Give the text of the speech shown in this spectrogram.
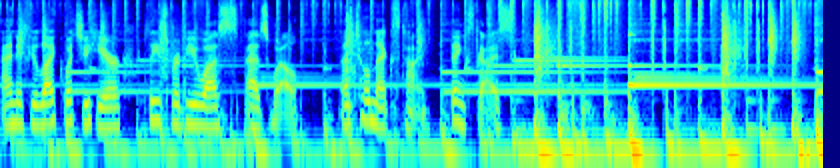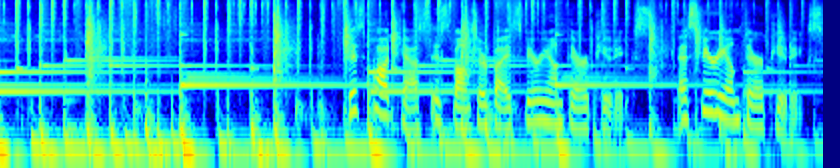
And if you like what you hear, please review us as well. Until next time, thanks, guys. This podcast is sponsored by Esperion Therapeutics. Esperion Therapeutics,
